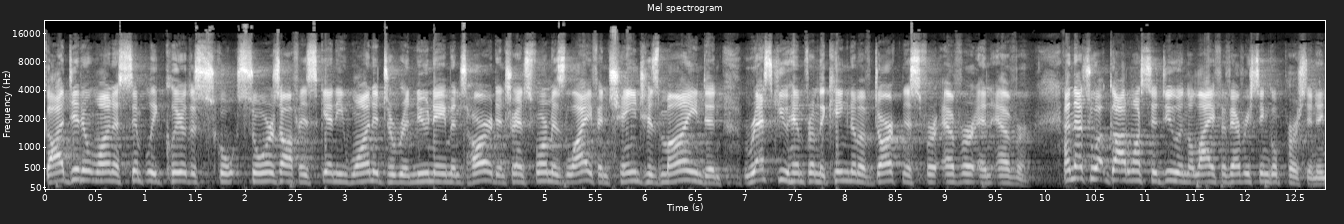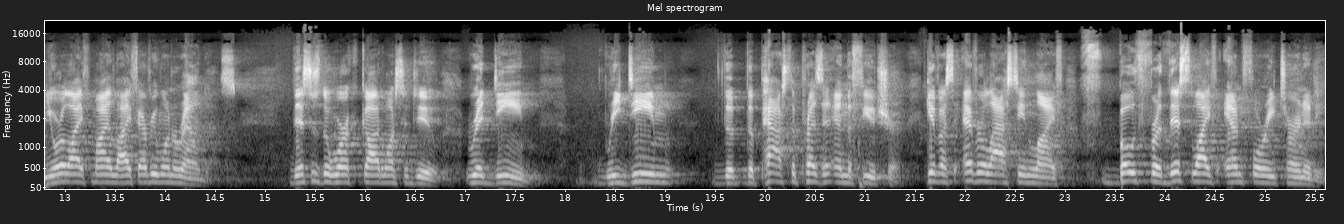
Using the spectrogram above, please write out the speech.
God didn't want to simply clear the sores off his skin. He wanted to renew Naaman's heart and transform his life and change his mind and rescue him from the kingdom of darkness forever and ever. And that's what God wants to do in the life of every single person, in your life, my life, everyone around us. This is the work God wants to do redeem, redeem the, the past, the present, and the future. Give us everlasting life, both for this life and for eternity.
